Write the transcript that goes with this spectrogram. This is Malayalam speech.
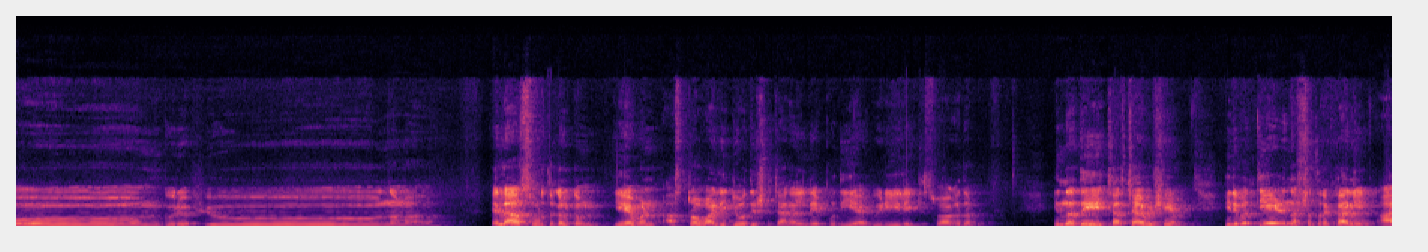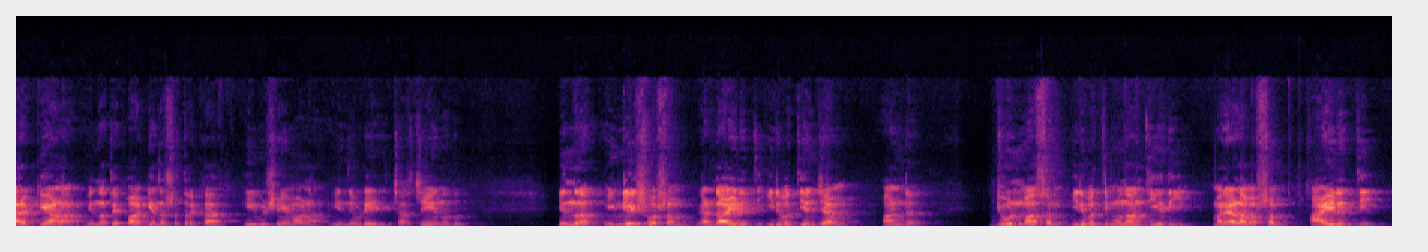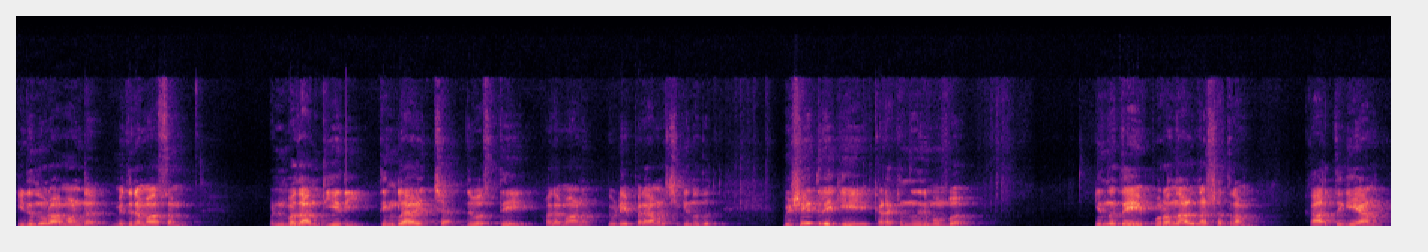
ഓം ഗുരുഭ്യൂ നമ. എല്ലാ സുഹൃത്തുക്കൾക്കും എ വൺ അസ്ട്രോവാലി ജ്യോതിഷ ചാനലിന്റെ പുതിയ വീഡിയോയിലേക്ക് സ്വാഗതം. ഇന്നത്തെ ചർച്ചാ വിഷയം ഇരുപത്തിയേഴ് നക്ഷത്രക്കാരിൽ ആരൊക്കെയാണ്? ഇന്നത്തെ ഭാഗ്യ നക്ഷത്രക്കാർ ഈ വിഷയമാണ് ഇന്നിവിടെ ചർച്ച ചെയ്യുന്നത്. ഇന്ന് ഇംഗ്ലീഷ് വർഷം രണ്ടായിരത്തി ഇരുപത്തിയഞ്ചാം ആണ്ട് ജൂൺ മാസം ഇരുപത്തിമൂന്നാം തീയതി മലയാള വർഷം ആയിരത്തി ഇരുന്നൂറാം ആണ്ട് മിഥുനമാസം ഒൻപതാം തീയതി തിങ്കളാഴ്ച ദിവസത്തെ ഫലമാണ് ഇവിടെ പരാമർശിക്കുന്നത്. വിഷയത്തിലേക്ക് കടക്കുന്നതിന് മുമ്പ് ഇന്നത്തെ പുറനാൾ നക്ഷത്രം കാർത്തികയാണ്.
